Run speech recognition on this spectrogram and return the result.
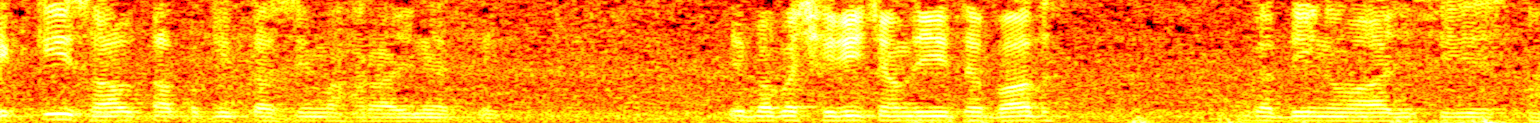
21 ਸਾਲ ਤਪ ਕੀਤਾ ਸੀ ਮਹਾਰਾਜ ਨੇ ਇੱਥੇ। ਤੇ ਬਾਬਾ ਸ਼੍ਰੀ ਚੰਦ ਜੀ ਤੋਂ ਬਾਅਦ ਗੱਦੀ ਨਵਾਜ਼ ਸੀ ਇਸ ਤੋਂ।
